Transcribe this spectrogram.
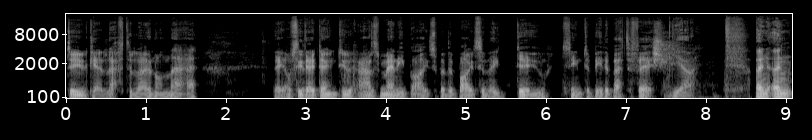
do get left alone on there, they obviously they don't do as many bites, but the bites that they do seem to be the better fish. Yeah, and and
